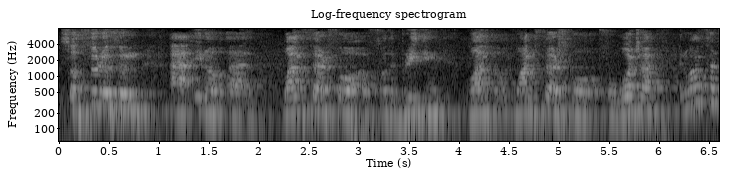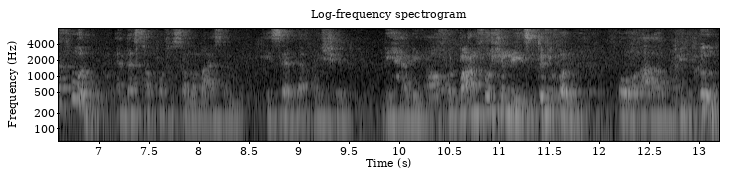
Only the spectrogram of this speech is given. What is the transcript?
So thuluthun, uh, you know, uh, one third for, for the breathing, one, one third for, for water, and one third food. And that's how Prophet ﷺ, he said that we should be having our food. But unfortunately, it's difficult for our people,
